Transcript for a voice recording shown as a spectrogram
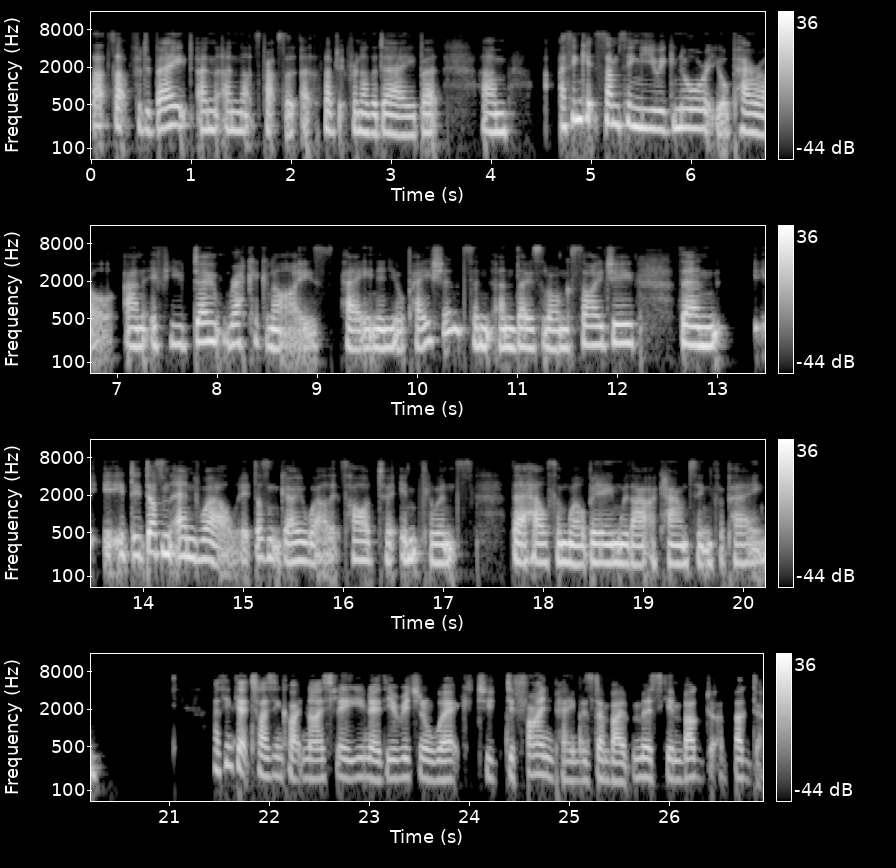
that's up for debate, and and that's perhaps a, a subject for another day. But um, I think it's something you ignore at your peril, and if you don't recognise pain in your patients and and those alongside you, then it, it doesn't end well. It doesn't go well. It's hard to influence their health and well-being without accounting for pain. I think that ties in quite nicely. You know, the original work to define pain was done by Merskey and Bogduk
